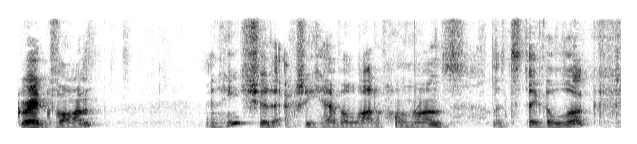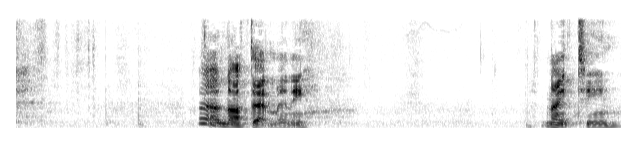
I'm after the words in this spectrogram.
Greg Vaughn. And he should actually have a lot of home runs. Let's take a look. Eh, not that many. 19.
